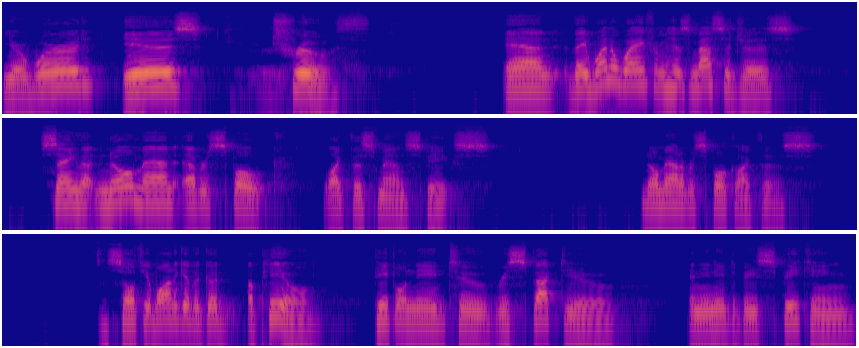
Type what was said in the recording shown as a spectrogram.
Your word is truth. And they went away from his messages saying that no man ever spoke like this man speaks. No man ever spoke like this. So, if you want to give a good appeal, people need to respect you and you need to be speaking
